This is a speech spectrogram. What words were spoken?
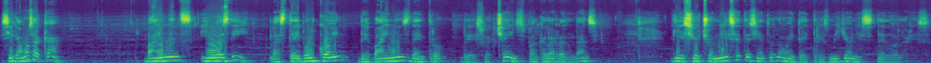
Sigamos acá. Binance USD, la stablecoin de Binance dentro de su exchange, valga la redundancia. 18.793 millones de dólares.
